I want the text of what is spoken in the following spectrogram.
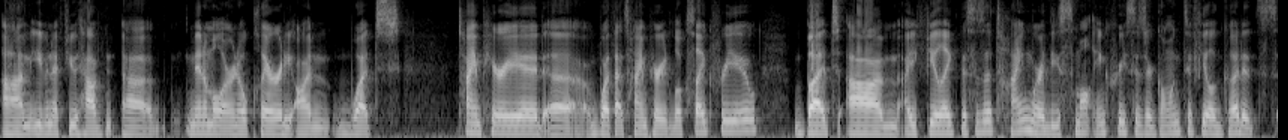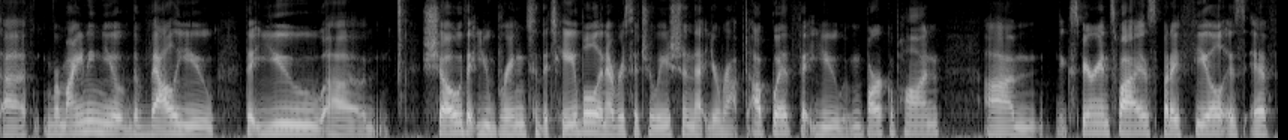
um, even if you have uh, minimal or no clarity on what time period, uh, what that time period looks like for you. But um, I feel like this is a time where these small increases are going to feel good. It's uh, reminding you of the value that you uh, show, that you bring to the table in every situation that you're wrapped up with, that you embark upon um, experience wise. But I feel as if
